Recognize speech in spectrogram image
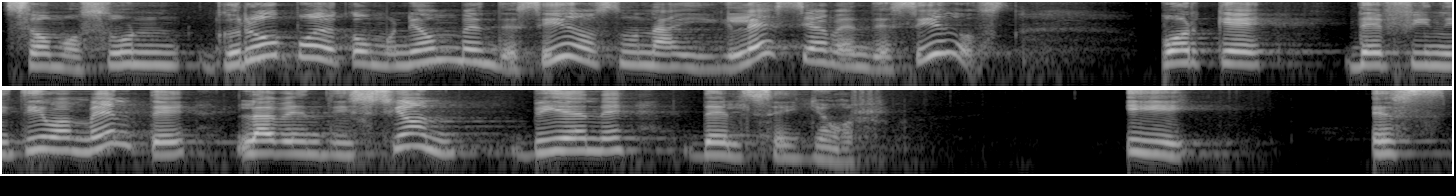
Somos un grupo de comunión bendecidos, una iglesia bendecidos, porque definitivamente la bendición viene del Señor. Y es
